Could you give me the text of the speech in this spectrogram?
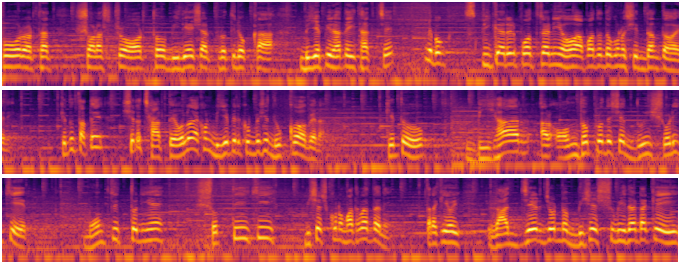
ফোর অর্থাৎ স্বরাষ্ট্র, অর্থ, বিদেশ আর প্রতিরক্ষা বিজেপির হাতেই থাকছে এবং স্পিকারের পদটা নিয়েও আপাতত কোনো সিদ্ধান্ত হয়নি। কিন্তু তাতে সেটা ছাড়তে হলো এখন বিজেপির খুব বেশি দুঃখ হবে না। কিন্তু বিহার আর অন্ধ্রপ্রদেশের দুই শরিকের মন্ত্রিত্ব নিয়ে সত্যিই কি বিশেষ কোনো মাথা ব্যথা নেই? তারা কি ওই রাজ্যের জন্য বিশেষ সুবিধাটাকেই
